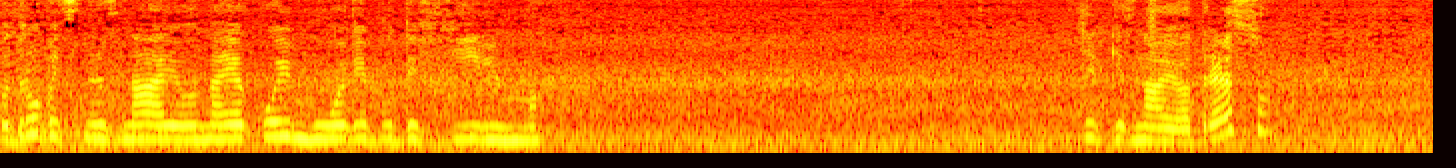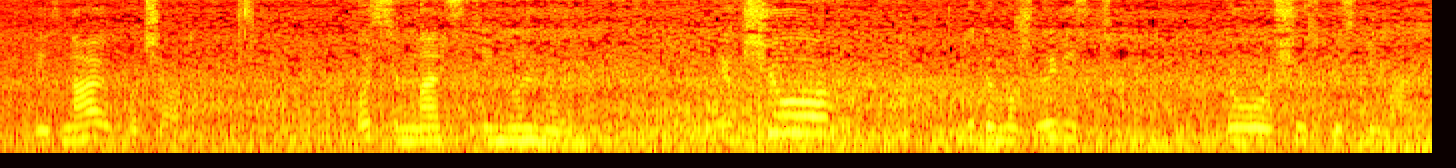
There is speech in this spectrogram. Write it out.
Подробиць не знаю, на якій мові буде фільм. Тільки знаю адресу і знаю початок. О 17.00. Якщо буде можливість, то щось познімаю.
